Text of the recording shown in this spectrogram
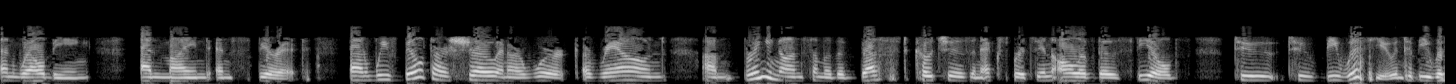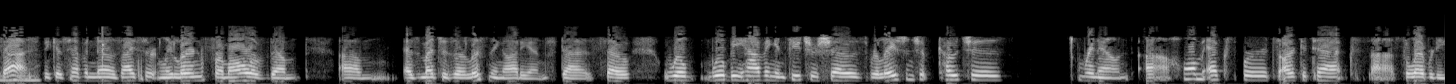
and well-being, and mind and spirit. And we've built our show and our work around um, bringing on some of the best coaches and experts in all of those fields to to be with you and to be with us because heaven knows I certainly learn from all of them um, as much as our listening audience does. So we'll we'll be having in future shows relationship coaches, renowned uh, home experts, architects, uh, celebrity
